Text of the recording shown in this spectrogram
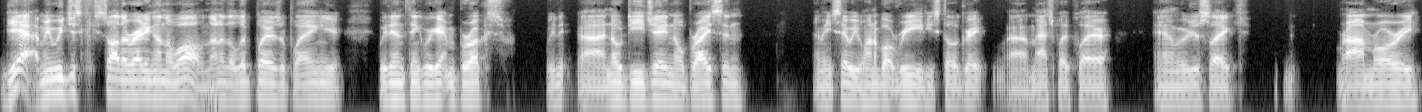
Yeah, I mean, we just saw the writing on the wall. None of the LIV players were playing. We didn't think we are getting Brooks. We uh, no DJ, no Bryson. I mean, say we want about Reed. He's still a great uh, match play player, and we were just like Rahm, Rory,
